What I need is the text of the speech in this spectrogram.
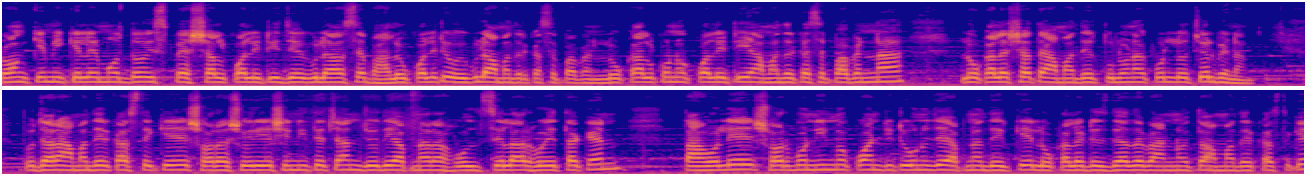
রং কেমিক্যালের মধ্যেও স্পেশাল কোয়ালিটি যেগুলো আছে, ভালো কোয়ালিটি ওইগুলো আমাদের কাছে পাবেন। লোকাল কোনো কোয়ালিটি আমাদের কাছে পাবেন না। লোকালের সাথে আমাদের তুলনা করলেও চলবে না। তো যারা আমাদের কাছ থেকে সরাসরি এসে নিতে চান, যদি আপনারা হোলসেলার হয়ে থাকেন, তাহলে সর্বনিম্ন কোয়ান্টিটি অনুযায়ী আপনাদেরকে লোকাল অ্যাড্রেস দেওয়া যাবে। আর নয়তো আমাদের কাছ থেকে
